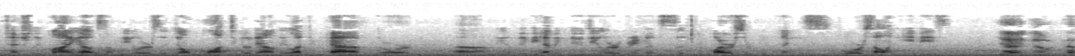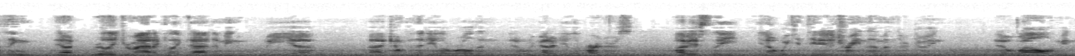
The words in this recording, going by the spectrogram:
potentially buying out some dealers that don't want to go down the electric path, or um, you know, maybe having new dealer agreements that require certain things for selling EVs? Yeah, no, nothing, you know, really dramatic like that. I mean, we uh, uh, come from the dealer world, and you know, we've got our dealer partners. Obviously, you know, we continue to train them, and they're doing, you know, well. I mean,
